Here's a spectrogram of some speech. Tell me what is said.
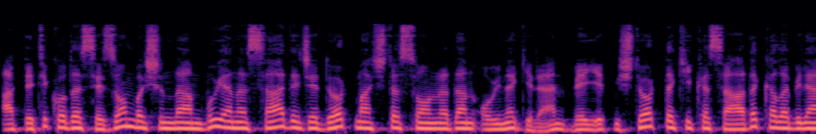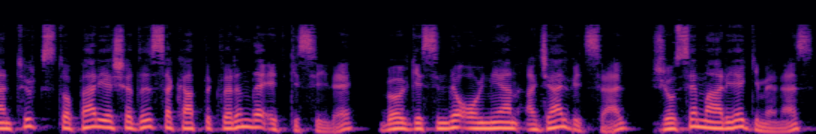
Atletico'da sezon başından bu yana sadece 4 maçta sonradan oyuna giren ve 74 dakika sahada kalabilen Türk stoper yaşadığı sakatlıkların da etkisiyle, bölgesinde oynayan Acel Witsel, Jose Maria Gimenez,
